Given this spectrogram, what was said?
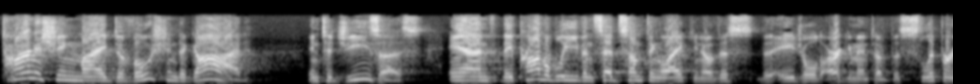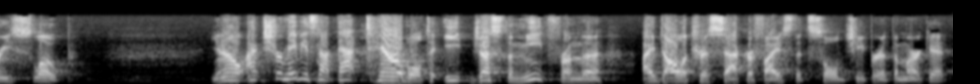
tarnishing my devotion to God and to Jesus. And they probably even said something like, you know, this, the age old argument of the slippery slope. You know, I'm sure maybe it's not that terrible to eat just the meat from the idolatrous sacrifice that's sold cheaper at the market.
